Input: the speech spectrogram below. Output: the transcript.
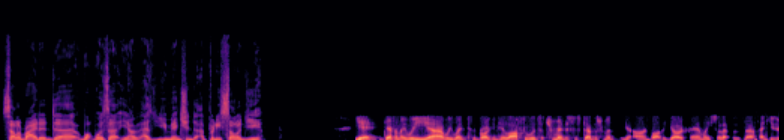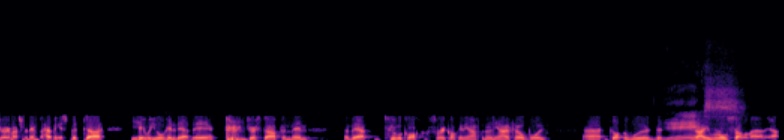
celebrated uh, what was, a, you know, as you mentioned, a pretty solid year. Yeah, definitely. We uh, we went to the Broken Hill afterwards, a tremendous establishment owned by the Yo family. So that was uh, thank you very much for them for having us. But uh, yeah, we all headed out there, dressed up, and then about two o'clock, three o'clock in the afternoon, the AFL boys uh, got the word that yes. they were also allowed out.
